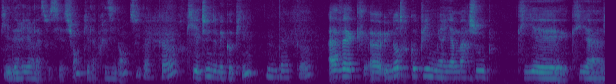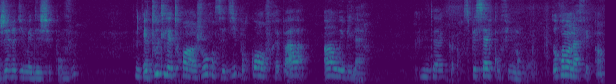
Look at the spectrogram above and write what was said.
qui est Mhm. derrière l'association, qui est la présidente, D'accord, qui est une de mes copines, d'accord. avec euh, une autre copine, Myriam Marjoub, qui, est, qui a géré du Mes déchets pour vous. Et toutes les trois, un jour, on s'est dit pourquoi on ne ferait pas un webinaire? D'accord. spécial confinement. Donc on en a fait un.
